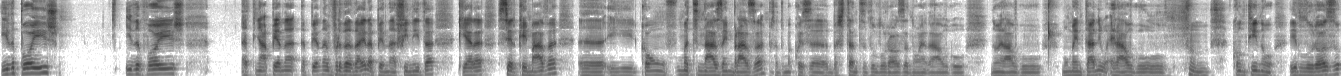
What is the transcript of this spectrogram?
e depois e depois tinha a pena, a pena verdadeira, a pena finita, que era ser queimada uh, e com uma tenaz em brasa, portanto uma coisa bastante dolorosa, não era algo, não era algo momentâneo, era algo hum, contínuo e doloroso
